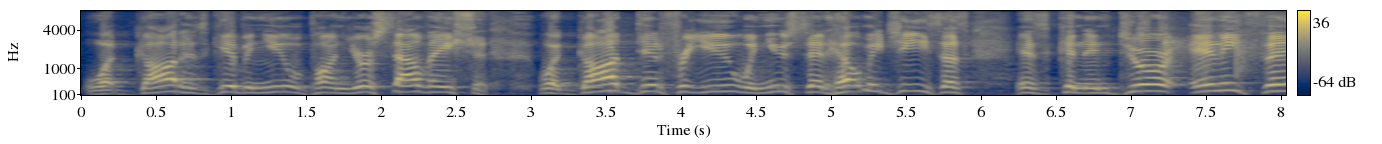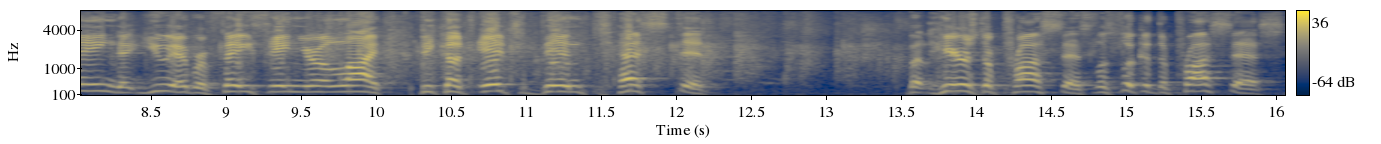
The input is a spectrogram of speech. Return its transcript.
what God has given you upon your salvation, what God did for you when you said, Help me, Jesus, is can endure anything that you ever face in your life because it's been tested. But here's the process. Let's look at the process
